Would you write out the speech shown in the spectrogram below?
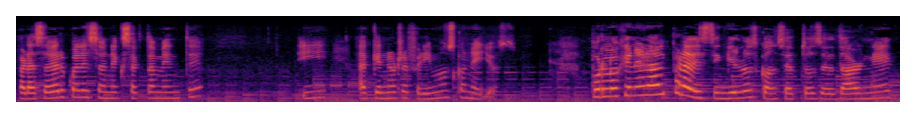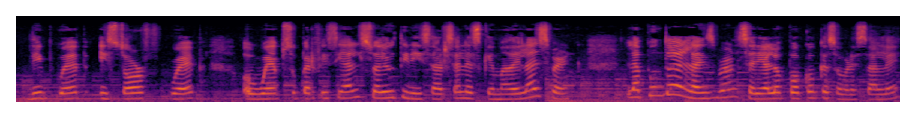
para saber cuáles son exactamente y a qué nos referimos con ellos. Por lo general, para distinguir los conceptos de Darknet, Deep Web y Surf Web o web superficial suele utilizarse el esquema del iceberg. La punta del iceberg sería lo poco que sobresale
